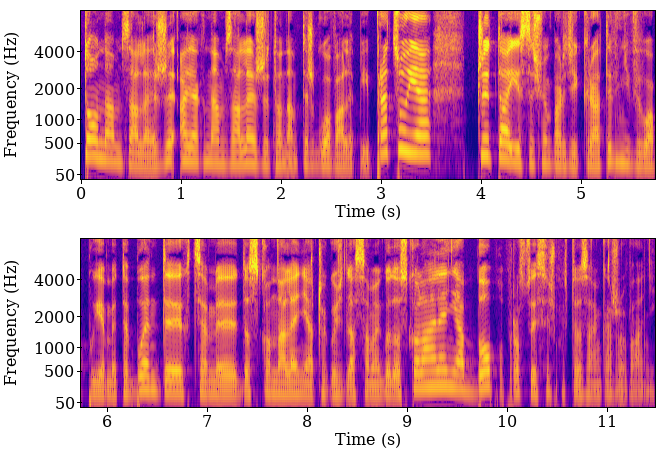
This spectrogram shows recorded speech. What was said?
to nam zależy, a jak nam zależy, to nam też głowa lepiej pracuje, czyta, jesteśmy bardziej kreatywni, wyłapujemy te błędy, chcemy doskonalenia czegoś dla samego doskonalenia, bo po prostu jesteśmy w to zaangażowani.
